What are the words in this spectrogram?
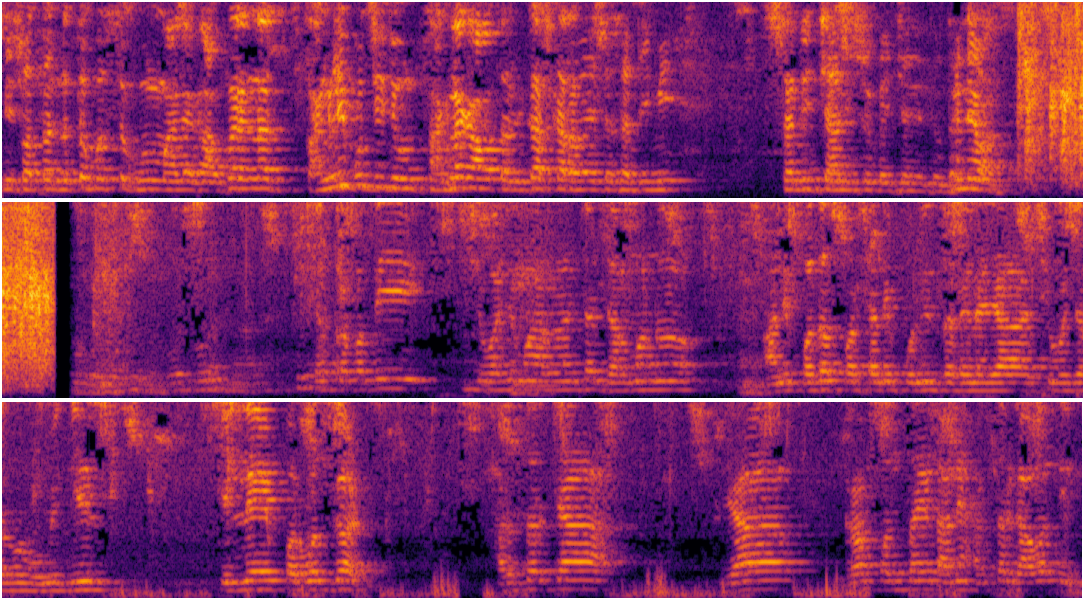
मी स्वतः नतमस्तक होऊन माझ्या गावकऱ्यांना चांगली बुद्धी देऊन चांगल्या गावाचा विकास करावा याच्यासाठी मी सदिच्छा आणि शुभेच्छा देतो. धन्यवाद. छत्रपती शिवाजी महाराजांच्या जन्मानं आणि पदस्पर्शाने पोलीस झालेल्या या शिवजन्मभूमीतील किल्ले पर्वतगड हडसरच्या या ग्रामपंचायत आणि हडसर गावातील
